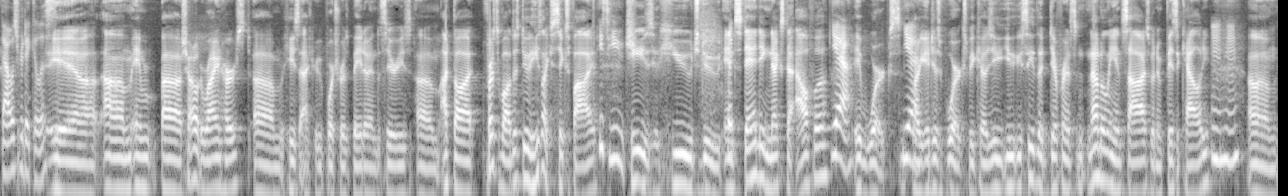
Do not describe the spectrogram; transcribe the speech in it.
That was ridiculous. Yeah, um, and uh, shout out to Ryan Hurst. Um, he's the actor who portrays Beta in the series. Um, I thought, first of all, this dude, he's like six five. He's huge. He's a huge dude, and But- standing next to Alpha, Yeah. it works. Yeah. like it just works because you, you, you see the difference not only in size but in physicality. Mm-hmm. Um,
